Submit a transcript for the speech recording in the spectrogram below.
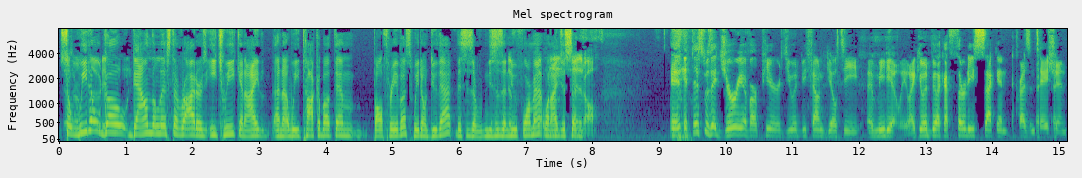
So Those we don't go hmms. down the list of riders each week, and I and I, we talk about them. All three of us. We don't do that. This is a this is a new format. When I just said said it all. I- If this was a jury of our peers, you would be found guilty immediately. Like it would be like a 30 second presentation.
